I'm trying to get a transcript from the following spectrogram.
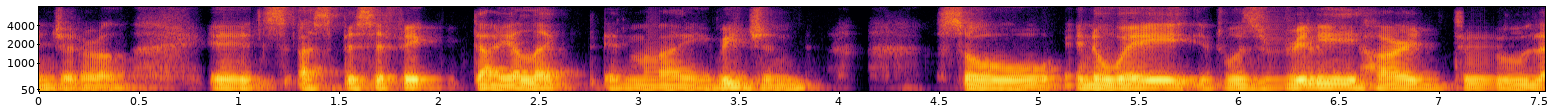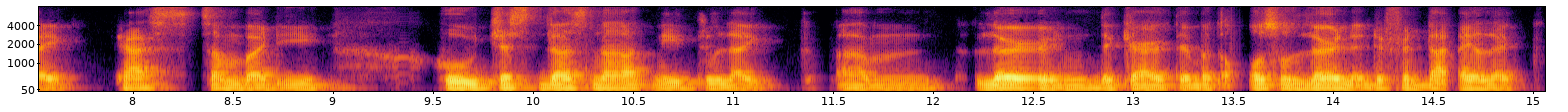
in general. It's a specific dialect in my region. So in a way, it was really hard to like cast somebody who just does not need to like um, learn the character, but also learn a different dialect.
